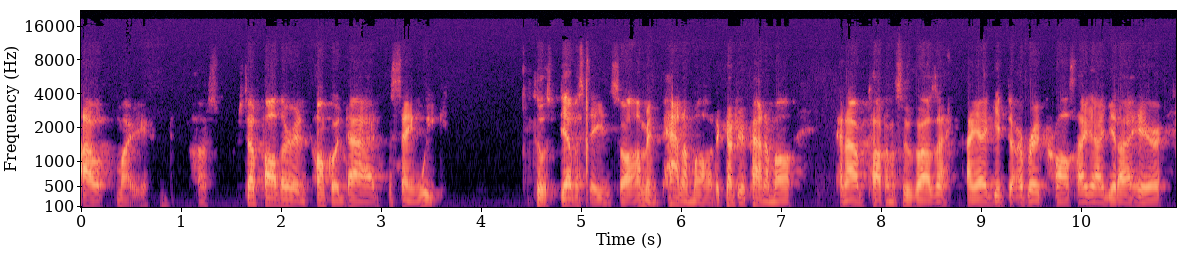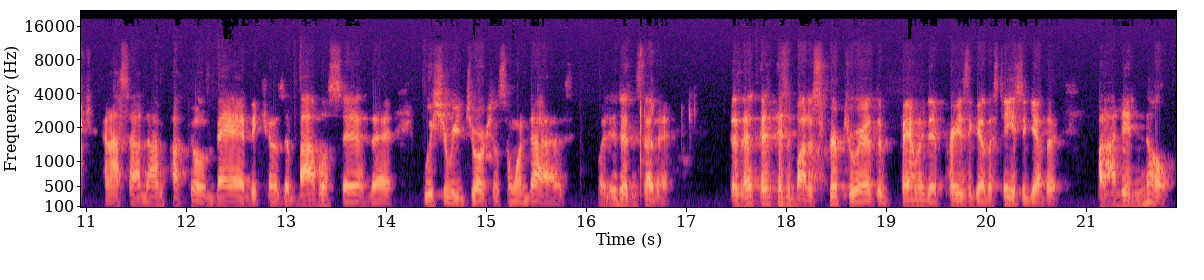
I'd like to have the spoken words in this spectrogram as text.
I, my uh, stepfather and uncle died the same week, so it's devastating. So I'm in Panama, the country of Panama, and I'm talking to my supervisor. I gotta get the Red Cross. I gotta get out here. And I said, I, I feel bad because the Bible says that we should rejoice when someone dies, but it doesn't say that it's about a scripture where the family that prays together stays together. But I didn't know.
